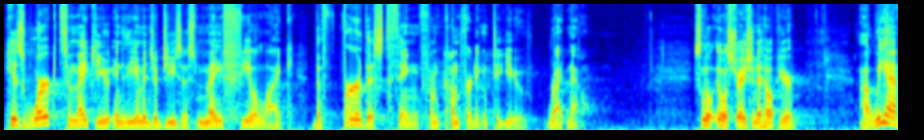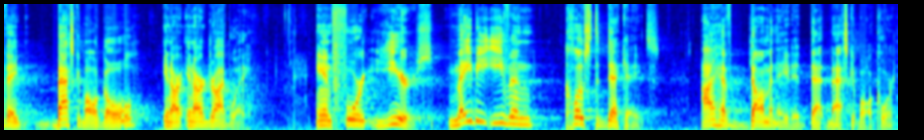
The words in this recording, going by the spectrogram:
his work to make you into the image of Jesus may feel like the furthest thing from comforting to you right now. Just a little illustration to help here. Uh, we have a basketball goal in our, in our driveway. And for years, maybe even close to decades, I have dominated that basketball court.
